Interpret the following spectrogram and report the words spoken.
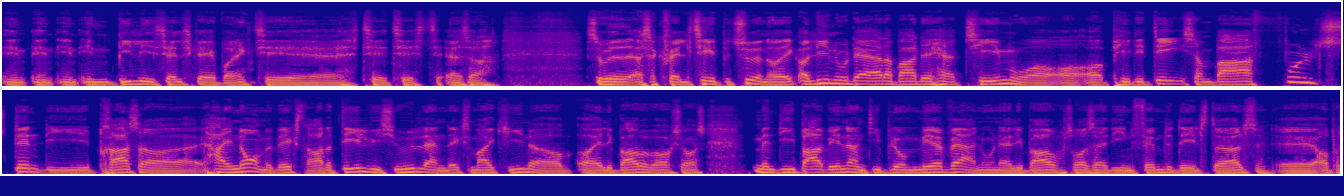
end, end, end, end billige selskaber, ikke? Til, til, til, til, altså, så ved, altså kvalitet betyder noget, ikke? Og lige nu, der er der bare det her Temu og, og, og PDD, som bare fuldstændig presser, har enorme vækstrater, delvis i udlandet, ikke så meget i Kina, og, og Alibaba vokser også, men de er bare vinderen, de blevet mere værd nu end Alibaba, på trods af, at de er en femtedel størrelse. Øh, og på,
